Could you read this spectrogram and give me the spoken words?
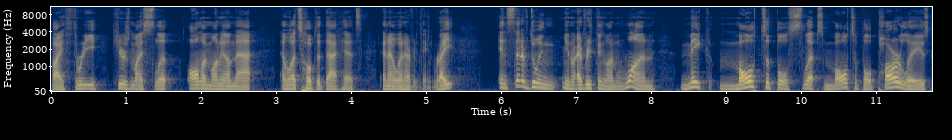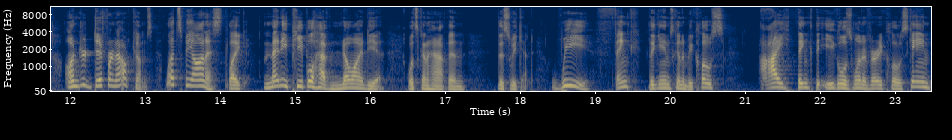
by three. Here's my slip, all my money on that, and let's hope that that hits and I win everything, right? Instead of doing, you know, everything on one, make multiple slips, multiple parlays under different outcomes. Let's be honest, like many people have no idea what's going to happen this weekend. We think the game's going to be close. I think the Eagles win a very close game,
